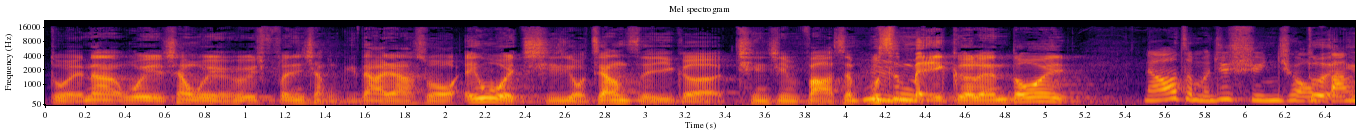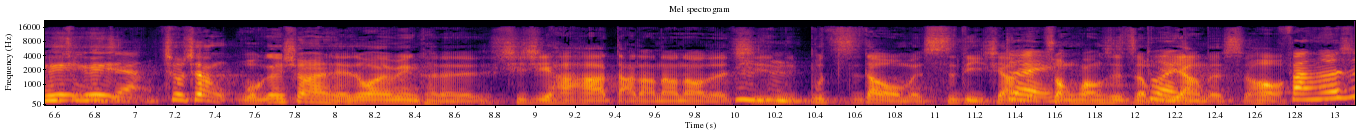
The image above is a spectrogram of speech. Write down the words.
对，那我也像我也会分享给大家说，哎、欸，我其实有这样子的一个情形发生，不是每个人都会，然后怎么去寻求帮助这样，就像我跟肖海铁在外面可能嘻嘻哈哈打打闹闹的，其实你不知道我们私底下的状况是怎么样的时候，反而是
